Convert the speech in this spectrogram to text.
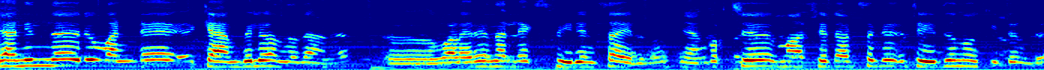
ഞാൻ ഇന്ന് ഒരു വൺ ഡേ ക്യാമ്പിൽ വന്നതാണ്. വളരെ നല്ല എക്സ്പീരിയൻസ് ആയിരുന്നു. ഞാൻ കുറച്ച് മാർഷ്യൽ ആർട്സ് ഒക്കെ ചെയ്തു നോക്കിയിട്ടുണ്ട്.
